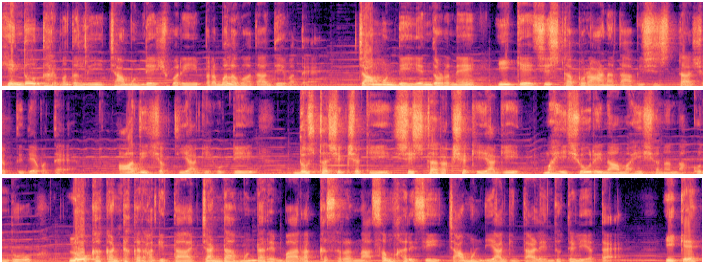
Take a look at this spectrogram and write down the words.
ಹಿಂದೂ ಧರ್ಮದಲ್ಲಿ ಚಾಮುಂಡೇಶ್ವರಿ ಪ್ರಬಲವಾದ ದೇವತೆ. ಚಾಮುಂಡಿ ಎಂದೊಡನೆ ಈಕೆ ಶಿಷ್ಟ ಪುರಾಣದ ವಿಶಿಷ್ಟ ಶಕ್ತಿ ದೇವತೆ. ಆದಿಶಕ್ತಿಯಾಗಿ ಹುಟ್ಟಿ ದುಷ್ಟ ಶಿಕ್ಷಕಿ, ಶಿಷ್ಟ ರಕ್ಷಕಿಯಾಗಿ ಮಹಿಷೂರಿನ ಮಹಿಷನನ್ನ ಕೊಂದು ಲೋಕಕಂಟಕರಾಗಿದ್ದ ಚಂಡ ಮುಂಡರೆಂಬ ರಕ್ಕಸರನ್ನ ಸಂಹರಿಸಿ ಚಾಮುಂಡಿಯಾಗಿದ್ದಾಳೆಂದು ತಿಳಿಯುತ್ತೆ. ಈಕೆ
